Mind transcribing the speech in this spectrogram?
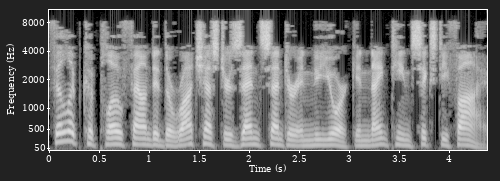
Philip Kapleau founded the Rochester Zen Center in New York in 1965.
